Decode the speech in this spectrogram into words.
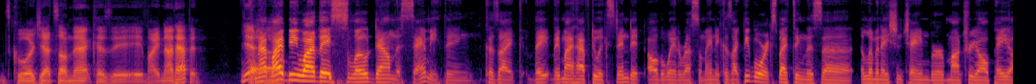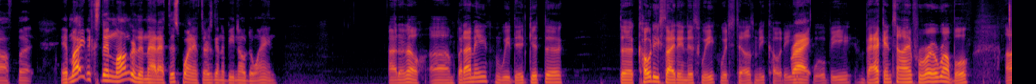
let's cool our jets on that because it, it might not happen. Yeah, and that uh, might be why they slowed down the Sami thing because like they they might have to extend it all the way to WrestleMania because like people were expecting this uh elimination chamber Montreal payoff, but it might extend longer than that at this point if there's going to be no Dwayne. I don't know. Um, but I mean, we did get the the Cody sighting this week, which tells me Cody Right. will be back in time for Royal Rumble. Um,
